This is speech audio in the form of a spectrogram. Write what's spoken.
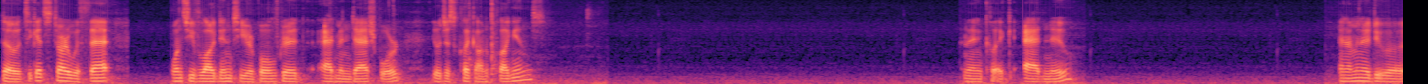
So to get started with that, once you've logged into your BoldGrid admin dashboard, you'll just click on Plugins. And then click Add New. And I'm going to do a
